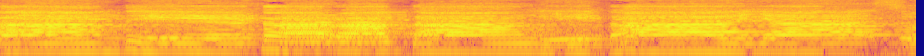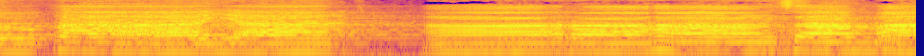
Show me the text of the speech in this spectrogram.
กังทีคารตังหิตายะสุขายะอารหังสัมมา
